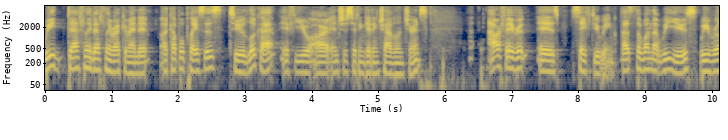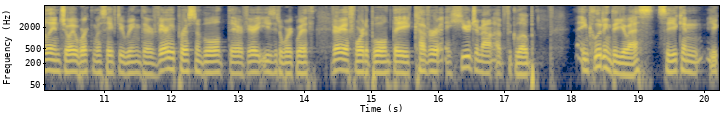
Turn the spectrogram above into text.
We definitely definitely recommend it. A couple places to look at if you are interested in getting travel insurance. Our favorite is SafetyWing. That's the one that we use. We really enjoy working with SafetyWing. They're very personable, they're very easy to work with, very affordable. They cover a huge amount of the globe including the US. So you can, you,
